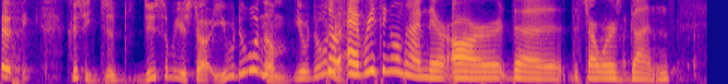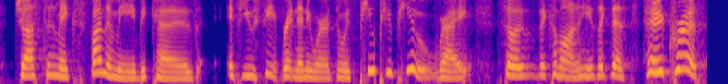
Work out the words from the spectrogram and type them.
the Chrissy, do, some of your Star. You were doing them. You were doing So it. every single time there are the the Star Wars guns, Justin makes fun of me because if you see it written anywhere, it's always pew pew pew, right? So they come on and he's like this, "Hey Chris,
